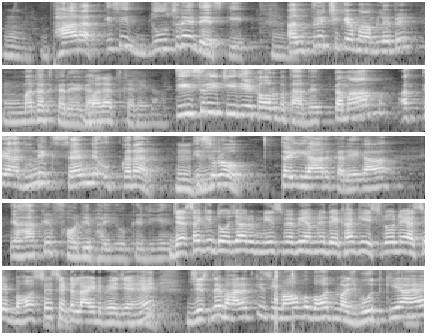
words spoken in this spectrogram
हम्म। भारत किसी दूसरे देश की अंतरिक्ष के मामले पे मदद करेगा। मदद करेगा। तीसरी चीज़ एक और बता दे तमाम अत्याधुनिक सैन्य हम्म, उपकरण इसरो तैयार करेगा यहाँ के फौजी भाइयों के लिए। जैसा कि 2019 में भी हमने देखा कि इसरो ने ऐसे बहुत से सैटेलाइट भेजे हैं जिसने भारत की सीमाओं को बहुत मज़बूत किया है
